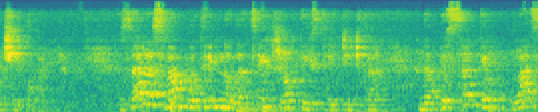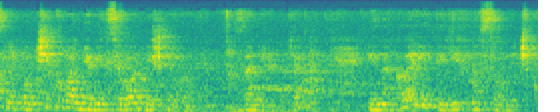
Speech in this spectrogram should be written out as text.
очікування. Зараз вам потрібно на цих жовтих стрічечках написати власні очікування від сьогоднішнього заняття і наклеїти їх на сонечко.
